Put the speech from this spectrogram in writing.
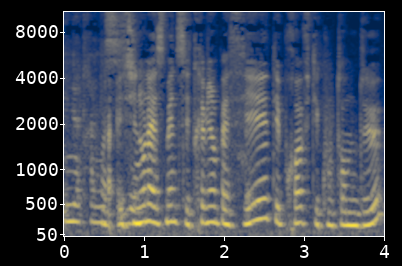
une autre amie. Voilà. Et sinon la semaine s'est très bien passée, tes profs, t'es contente d'eux.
